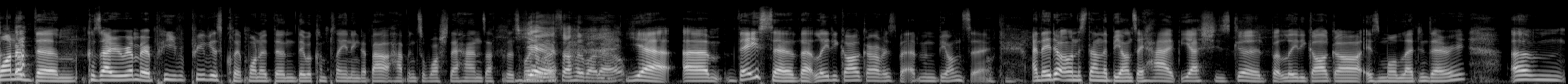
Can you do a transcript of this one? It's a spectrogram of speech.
one of them, because I remember a pre- previous clip, one of them they were complaining about having to wash their hands after the toilet. yes, I heard about that. Yeah, um, they said that Lady Gaga is better than Beyonce, Okay. and they don't understand the Beyonce hype. Yes, she's good, but Lady Gaga is more legendary. Um,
